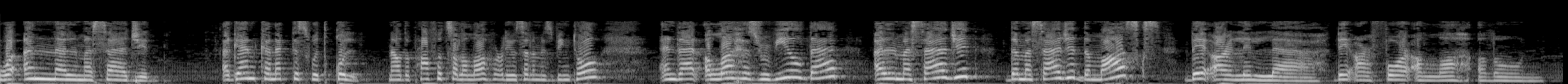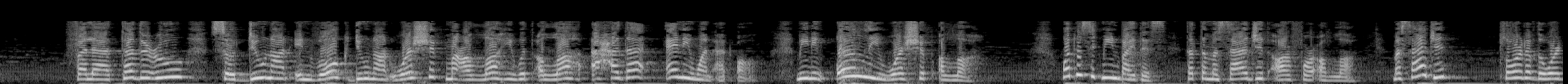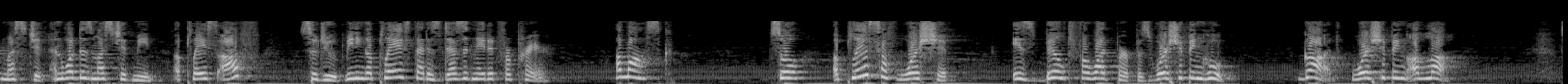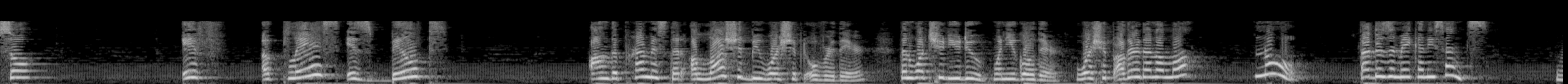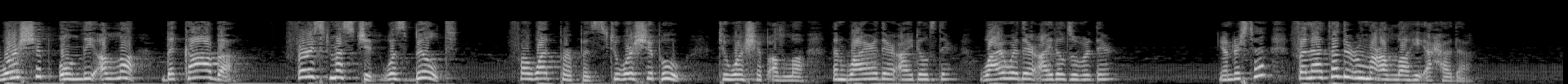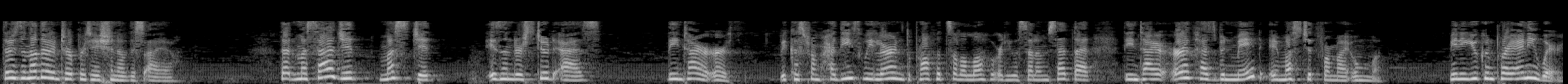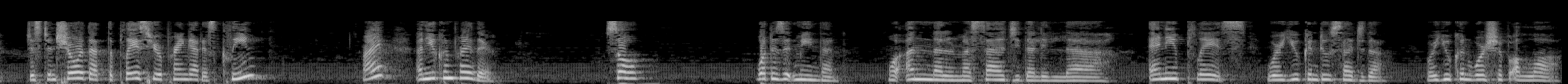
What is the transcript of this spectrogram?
وَأَنَّ الْمَسَاجِدِ Again connect this with قُل. Now the Prophet ﷺ is being told, and that Allah has revealed that al-masajid, the masajid, the mosques, they are lillah. They are for Allah alone. فَلَا تَدْعُوا So do not invoke, do not worship ma'allahi with Allah ahada, anyone at all. Meaning only worship Allah. What does it mean by this? That the masajid are for Allah. Masajid, plural of the word masjid. And what does masjid mean? A place of sujood. Meaning a place that is designated for prayer. A mosque. So, a place of worship is built for what purpose? Worshipping who? God. Worshipping Allah. So, if a place is built on the premise that Allah should be worshipped over there, then what should you do when you go there? Worship other than Allah? No. That doesn't make any sense. Worship only Allah. The Kaaba, first masjid, was built for what purpose? To worship who? To worship Allah. Then why are there idols there? Why were there idols over there? You understand? فَلَا تَدْعُوا مَعَ اللَّهِ أَحَدًا There's another interpretation of this ayah. That masajid, masjid, is understood as the entire earth. Because from hadith we learned the Prophet ﷺ said that the entire earth has been made a masjid for my ummah. Meaning you can pray anywhere. Just ensure that the place you're praying at is clean, right? And you can pray there. So, what does it mean then? وَأَنَّ الْمَسَاجِدَ لِلَّهِ Any place where you can do sajda, where you can worship Allah,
